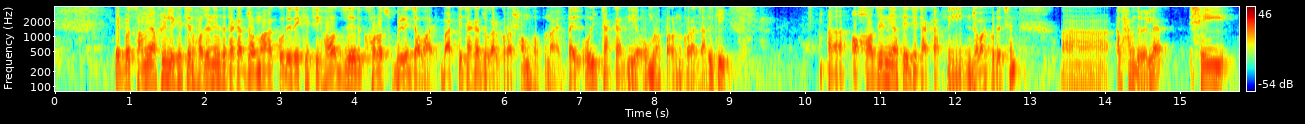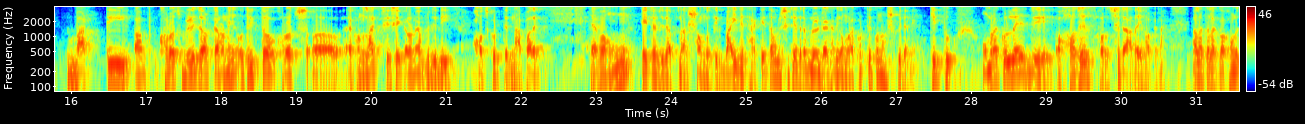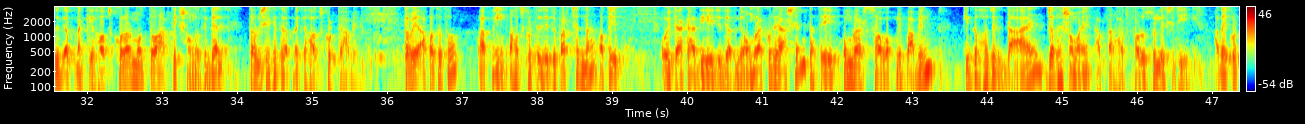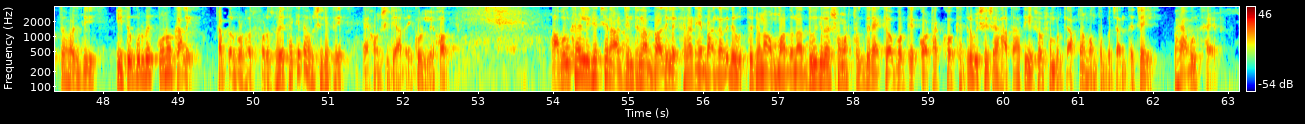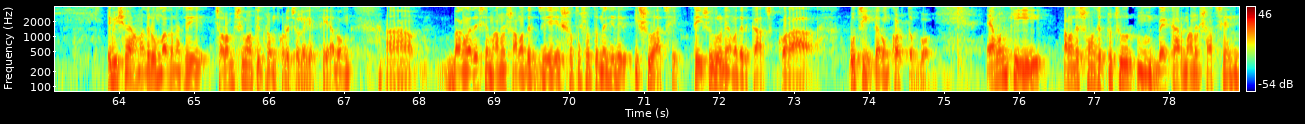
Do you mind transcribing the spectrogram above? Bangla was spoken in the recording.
এরপর স্বামী আফরিন লিখেছেন, হজের নিহত টাকা জমা করে রেখেছি। হজের খরচ বেড়ে যাওয়ায় বাড়তি টাকা জোগাড় করা সম্ভব নয়। তাই ওই টাকা দিয়ে ওমরা পালন করা যাবে কি? হজের নিয়তে যে টাকা আপনি জমা করেছেন আলহামদুলিল্লাহ, সেই বাড়তি খরচ বেড়ে যাওয়ার কারণে অতিরিক্ত খরচ এখন লাগছে। সেই কারণে আপনি যদি হজ করতে না পারেন এবং এটা যদি আপনার সঙ্গতির বাইরে থাকে, তাহলে সেক্ষেত্রে আপনি ওই টাকা দিয়ে ওমরা করতে কোনো অসুবিধা নেই। কিন্তু ওমরা করলে যে হজের ফরজ, সেটা আদায় হবে না। আল্লাহ তালা কখনো যদি আপনাকে হজ করার মতো আর্থিক সঙ্গতি দেন, তাহলে সেক্ষেত্রে আপনাকে হজ করতে হবে। তবে আপাতত আপনি হজ করতে যেতে পারছেন না, অতএব ওই টাকা দিয়ে যদি আপনি ওমরা করে আসেন, তাতে ওমরার সব আপনি পাবেন। কিন্তু হজের দায় যথাসময়ে আপনার হজ ফরজ হলে সেটি আদায় করতে হয়। যদি ইতিপূর্বে কোনো কালে আপনার উপর হজ ফরজ হয়ে থাকে, তাহলে সেক্ষেত্রে এখন সেটি আদায় করলে হবে। আবুল খাই লিখেছেন, আর্জেন্টিনা, ব্রাজিলে খেলা নিয়ে বাঙালিদের উত্তেজনা, উন্মাদনা, দুই দলের সমর্থকদের একে অপরকে কটাক্ষ ক্ষেত্র বিশেষে হাতাহাতি, এসব সম্পর্কে আপনার মন্তব্য জানতে চাই। ভাই আবুল খায়ের, এ বিষয়ে আমাদের উন্মাদনা যে চরম সীমা অতিক্রম করে চলে গেছে এবং বাংলাদেশে মানুষ আমাদের যে শত শত নিজেদের ইস্যু আছে, সেই ইস্যুগুলো নিয়ে আমাদের কাজ করা উচিত এবং কর্তব্য। এমনকি আমাদের সমাজে প্রচুর বেকার মানুষ আছেন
